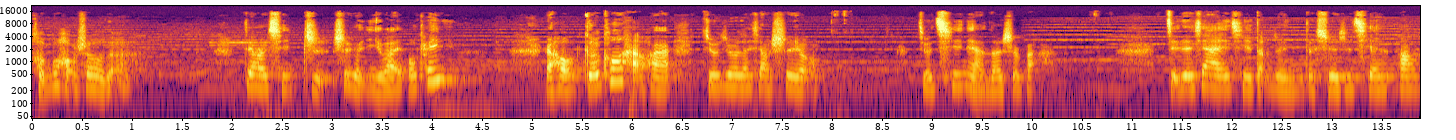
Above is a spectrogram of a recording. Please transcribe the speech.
很不好受的。第二期只是个意外，OK？然后隔空喊话：“啾啾的小室友，九七年的是吧？姐姐下一期等着你的薛之谦啊！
